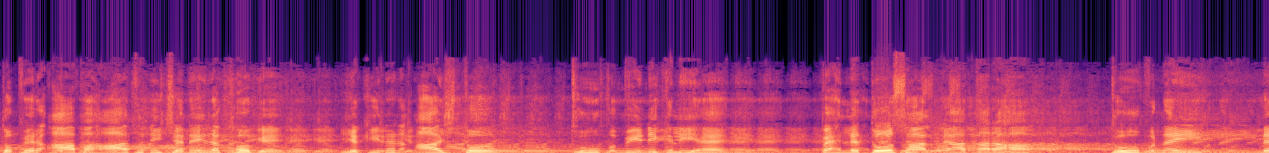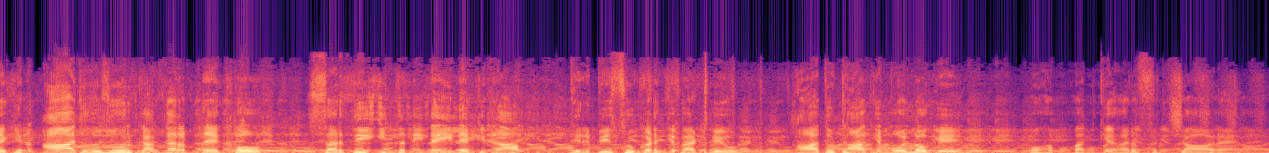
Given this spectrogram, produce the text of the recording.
تو پھر آپ ہاتھ نیچے نہیں رکھو گے یقیناً آج تو دھوپ بھی نکلی ہے۔ پہلے دو سال میں آتا رہا۔ دھوپ نہیں، لیکن آج حضور کا کرم دیکھو۔ سردی اتنی نہیں، لیکن آپ پھر بھی سکڑ کے بیٹھے ہو۔ ہاتھ اٹھا کے بولو گے محمد کے حرف چار ہیں۔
